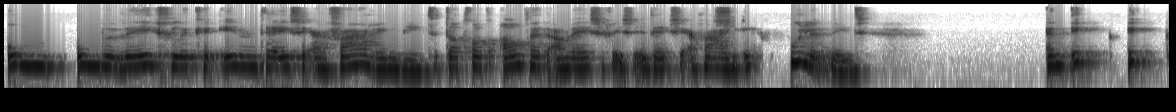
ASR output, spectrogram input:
on, onbewegelijke in deze ervaring niet. Dat wat altijd aanwezig is in deze ervaring. Ik voel het niet. En ik, ik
